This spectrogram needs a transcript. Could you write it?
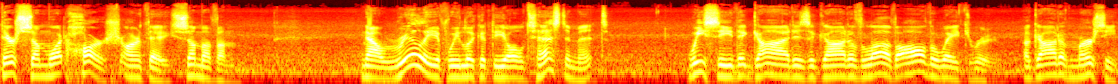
they're somewhat harsh, aren't they? Some of them. Now, really, if we look at the Old Testament, we see that God is a God of love all the way through, a God of mercy.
